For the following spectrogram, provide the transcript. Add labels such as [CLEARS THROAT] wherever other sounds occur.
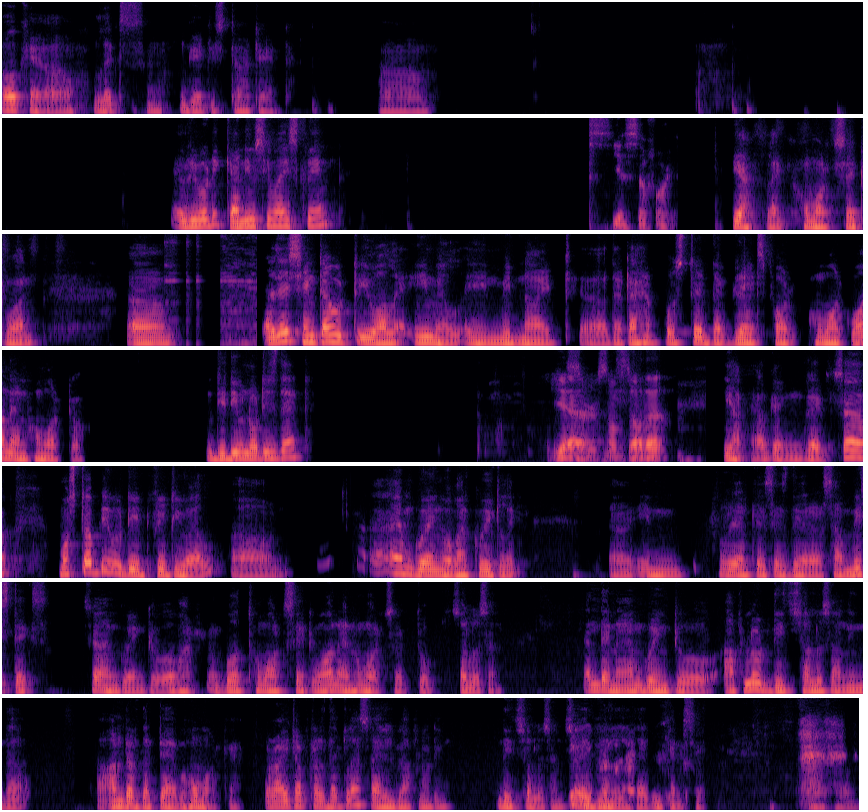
Okay, uh, let's uh, get started. Um, everybody, can you see my screen? Yes, yes, so far. Yeah, like homework set one. Um, as I sent out you all email in midnight uh, that I have posted the grades for homework one and homework two. Did you notice that? Yeah, sir, I some saw that. Yeah, okay, great. So most of you did pretty well. Um, I'm going over quickly. Uh, in rare cases, there are some mistakes. So I'm going to over both homework set one and homework set two solution. And then I'm going to upload this solution in the under the tab homework. Right after the class, I will be uploading this solution. So [LAUGHS] again, later you can see. Um,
